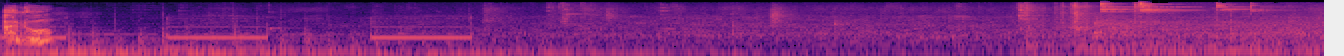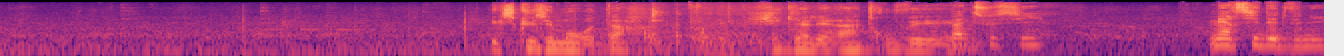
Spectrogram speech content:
Allô Excusez mon retard. J'ai galéré à trouver. Pas de souci. Merci d'être venu.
